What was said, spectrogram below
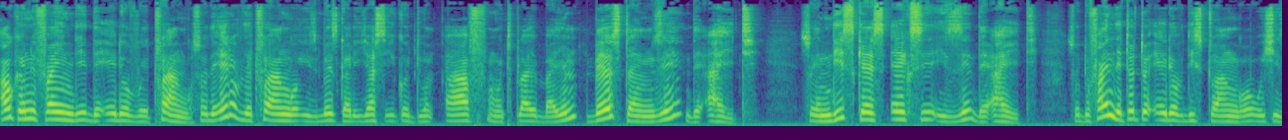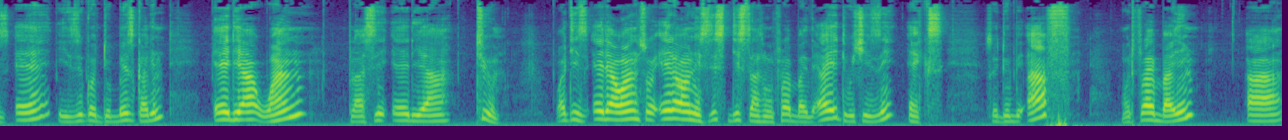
how can you find the area of a triangle so the area of the triangle is basically just equal to half multiplied by base times the height so in this case x is the height so to find the total area of this triangle, which is A, is equal to basically area 1 plus area 2. What is area 1? So area 1 is this distance multiplied by the height, which is x. So it will be half multiplied by uh,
